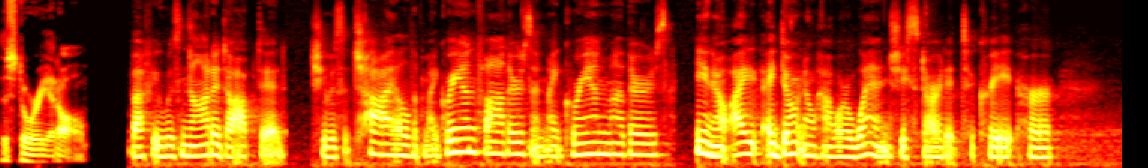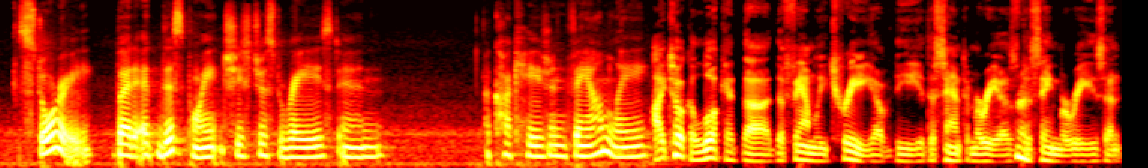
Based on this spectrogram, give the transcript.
the story at all. Buffy was not adopted. She was a child of my grandfather's and my grandmother's. You know, I, I don't know how or when she started to create her story, but at this point, she's just raised in a Caucasian family. I took a look at the the family tree of the the Santa Marias, the Saint Maries, and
